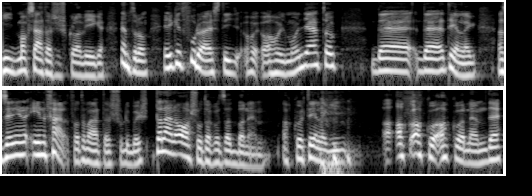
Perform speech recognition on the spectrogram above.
így max általános iskola vége. Nem tudom, egyébként fura ezt így, hogy- ahogy mondjátok, de, de tényleg, azért én, én fáradt voltam általános suliba is. Talán alsó tagozatban nem. Akkor tényleg így, ak- akkor, akkor nem, de,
